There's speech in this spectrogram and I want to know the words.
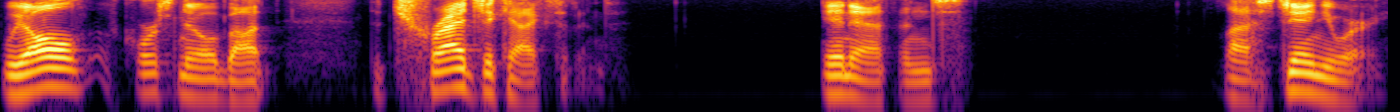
We all, of course, know about the tragic accident in Athens last January,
